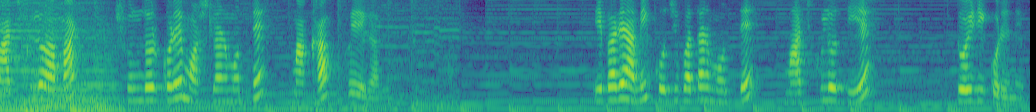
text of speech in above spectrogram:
মাছগুলো আমার সুন্দর করে মশলার মধ্যে মাখা হয়ে গেল। এবারে আমি কচু পাতার মধ্যে মাছগুলো দিয়ে তৈরি করে নেব।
